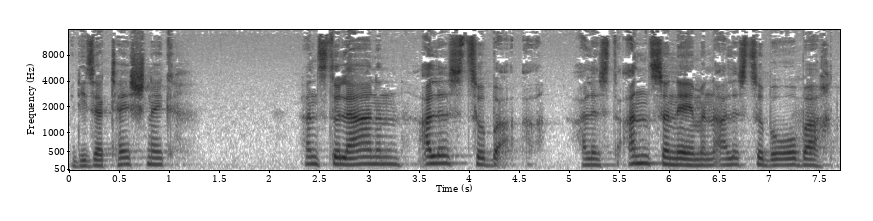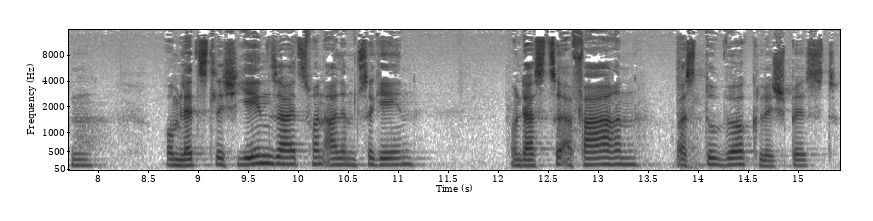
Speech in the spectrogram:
Mit dieser Technik kannst du lernen, alles, zu, alles anzunehmen, alles zu beobachten, um letztlich jenseits von allem zu gehen und das zu erfahren, was du wirklich bist.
